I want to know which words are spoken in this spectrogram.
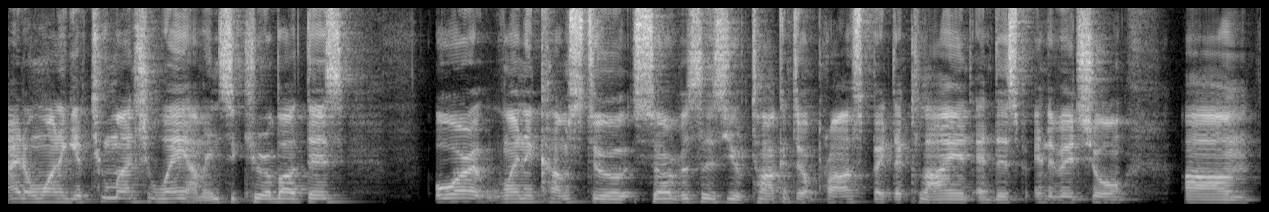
I don't want to give too much away. I'm insecure about this. Or when it comes to services, you're talking to a prospect, a client, and this individual, um,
